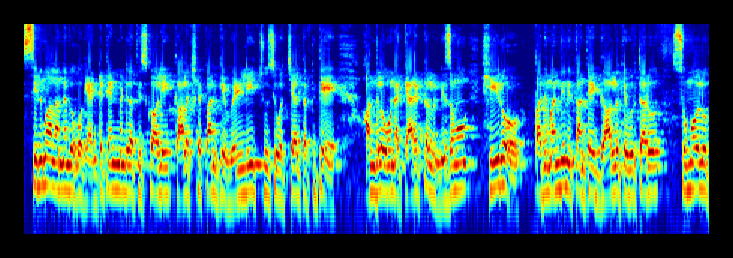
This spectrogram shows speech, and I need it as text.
సినిమాలు అన్నవి ఒక ఎంటర్టైన్మెంట్గా తీసుకోవాలి కాలక్షేపానికి వెళ్ళి చూసి వచ్చేయాలి తప్పితే అందులో ఉన్న క్యారెక్టర్లు నిజము. హీరో పది మందిని తంతే గాల్లోకి ఎగురుతారు సుమోలు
